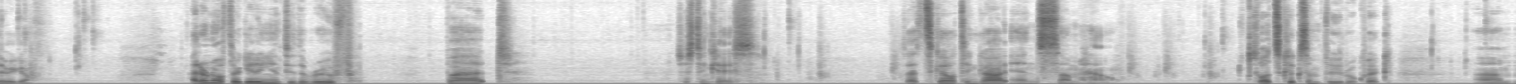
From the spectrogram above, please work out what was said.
there we go. I don't know if they're getting in through the roof, but just in case. That skeleton got in somehow. So let's cook some food real quick. Um,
